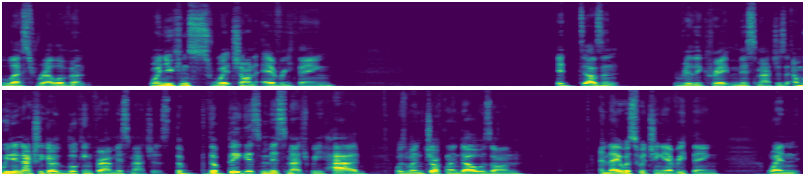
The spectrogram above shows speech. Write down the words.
less relevant. When you can switch on everything, it doesn't really create mismatches. And we didn't actually go looking for our mismatches. The the biggest mismatch we had was when Jock Landale was on and they were switching everything when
